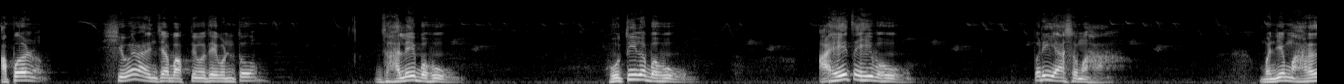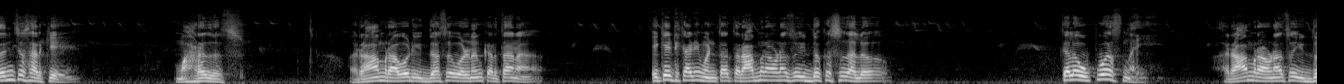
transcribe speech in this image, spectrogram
आपण शिवरायांच्या बाबतीमध्ये म्हणतो झाले बहु होतील बहु आहेतही बहु परी यासमहा म्हणजे महाराजांच्यासारखे महाराजच राम रावण युद्धाचं वर्णन करताना एके ठिकाणी म्हणतात राम रावणाचं युद्ध कसं झालं? त्याला उपवास नाही. राम रावणाचं युद्ध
